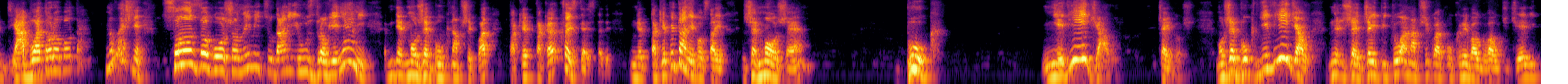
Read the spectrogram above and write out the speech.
Diabła to robota? No właśnie, co z ogłoszonymi cudami i uzdrowieniami może Bóg na przykład? Takie, taka kwestia jest wtedy. Takie pytanie powstaje, że może Bóg nie wiedział czegoś. Może Bóg nie wiedział, że JP Tua na przykład ukrywał gwałcicieli,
